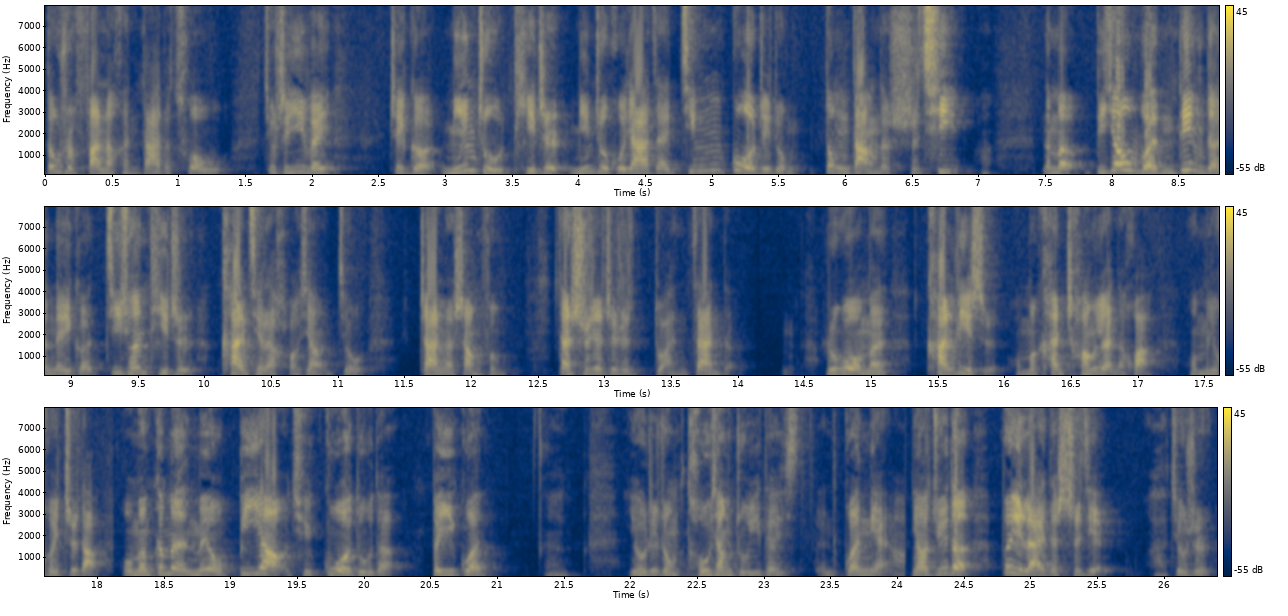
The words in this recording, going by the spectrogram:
都是犯了很大的错误，就是因为这个民主体制、民主国家在经过这种动荡的时期啊。那么比较稳定的那个集权体制看起来好像就占了上风，但实际上这是短暂的。如果我们看历史，我们看长远的话，我们就会知道，我们根本没有必要去过度的悲观，嗯，有这种投降主义的观念啊。你要觉得未来的世界啊，就是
